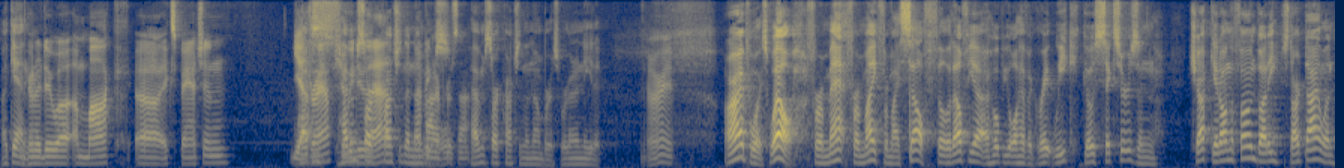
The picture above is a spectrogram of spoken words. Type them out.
again. We're gonna do a, a mock uh, expansion. Yeah, draft. Should Have we him do start that? crunching the numbers. 100%. Have him start crunching the numbers. We're gonna need it. All right. All right, boys. Well, for Matt, for Mike, for myself, Philadelphia. I hope you all have a great week. Go Sixers and Chuck, get on the phone, buddy. Start dialing.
